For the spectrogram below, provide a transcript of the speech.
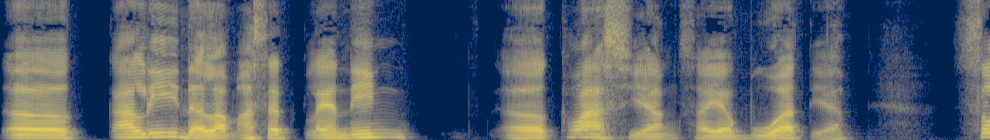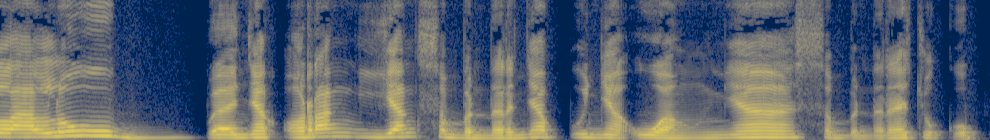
uh, kali dalam aset planning uh, kelas yang saya buat ya, selalu banyak orang yang sebenarnya punya uangnya sebenarnya cukup.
